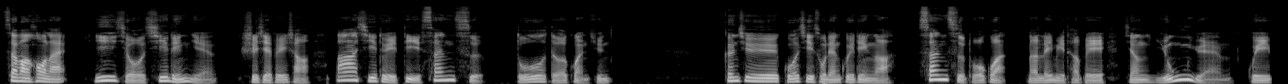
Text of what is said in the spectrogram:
再往后来，一九七零年世界杯上，巴西队第三次夺得冠军。根据国际足联规定啊，三次夺冠，那雷米特杯将永远归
